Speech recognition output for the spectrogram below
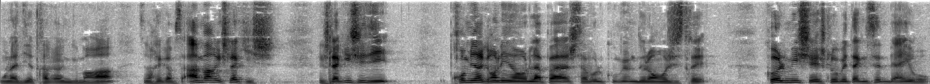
on l'a dit à travers une Gemara. C'est marqué comme ça. Amar Rish Lakish. Rish Lakish, il dit, première grande ligne en haut de la page, ça vaut le coup même de l'enregistrer. Kol mi sheyesh lo betagneset be'airo.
